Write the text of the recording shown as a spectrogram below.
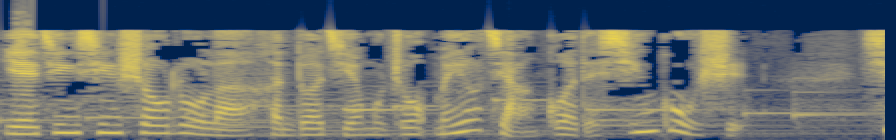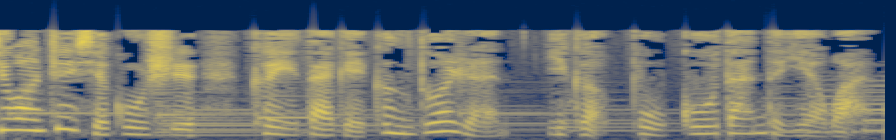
也精心收录了很多节目中没有讲过的新故事。希望这些故事可以带给更多人一个不孤单的夜晚。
